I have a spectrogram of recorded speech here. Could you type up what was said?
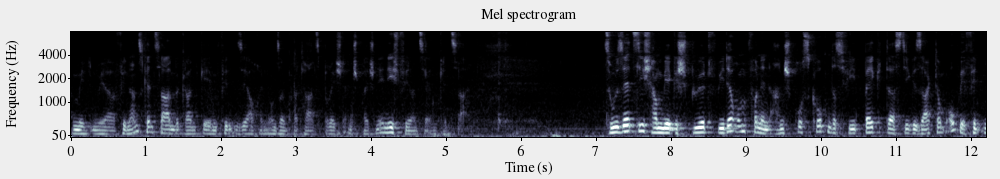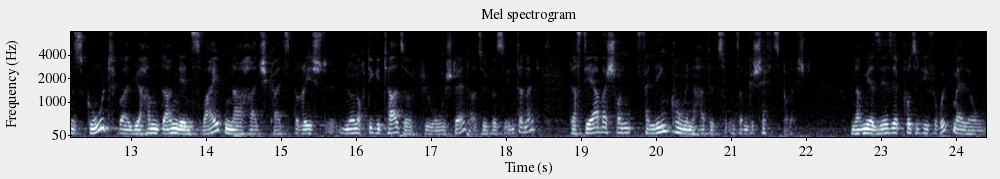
wenn wir Finanzkennzahlen bekannt geben, finden Sie auch in unserem Quartalsbericht entsprechende nicht finanziellen Kennzahlen. Zusätzlich haben wir gespürt wiederum von den Anspruchsgruppen das Feedback, dass die gesagt haben, oh, wir finden es gut, weil wir haben dann den zweiten Nachhaltigkeitsbericht nur noch digital zur Verfügung gestellt, also übers Internet, dass der aber schon Verlinkungen hatte zu unserem Geschäftsbericht. Und haben wir sehr, sehr positive Rückmeldungen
